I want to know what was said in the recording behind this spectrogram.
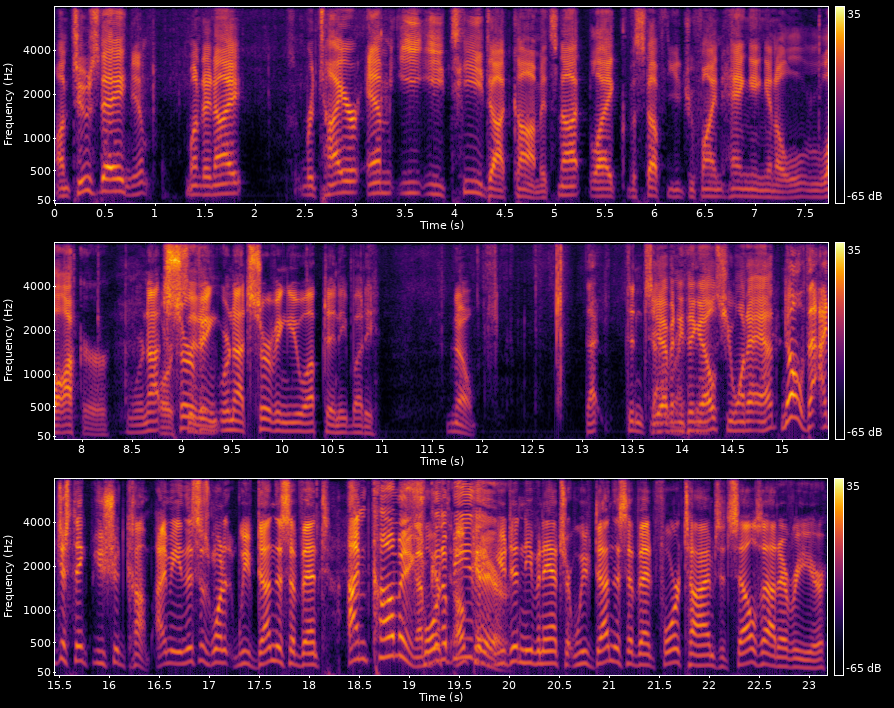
on Tuesday, Yep. Monday night. RetireMeet.com. It's not like the stuff you, you find hanging in a locker. We're not serving. sitting- We're not serving you up to anybody. No. That didn't. Do you have right anything there. else you want to add? No, that, I just think you should come. I mean, this is one. We've done this event. I'm coming. I'm going to be okay, there. You didn't even answer. We've done this event four times. It sells out every year.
